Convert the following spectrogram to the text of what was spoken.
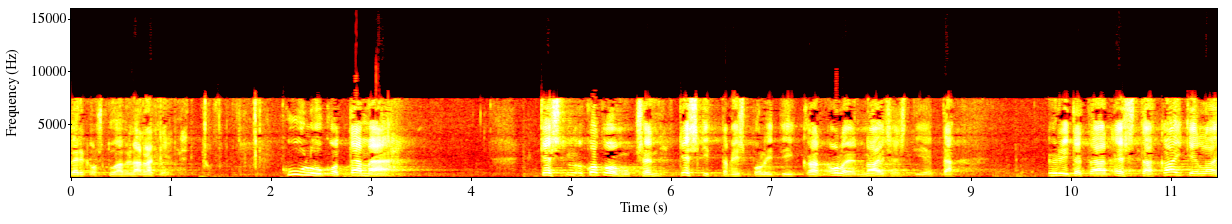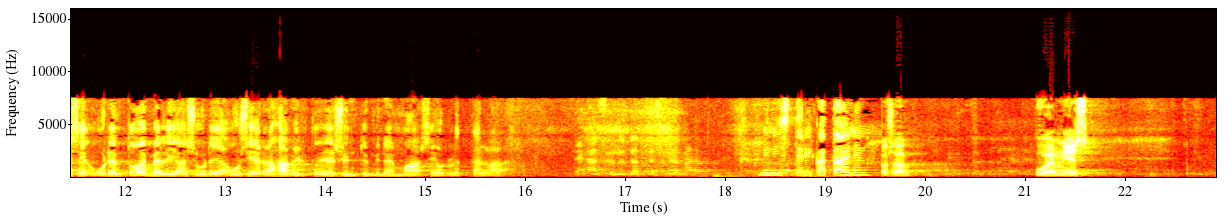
verkostoa vielä rakennettu. Kokoomuksen keskittämispolitiikkaan olennaisesti että yritetään estää kaikenlaisen uuden toimeliaisuuden ja uusien rahavirtojen syntyminen maaseudulle tällä lailla. Ministeri Katainen. Arvoisa puhemies, biokaasuautojen tai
